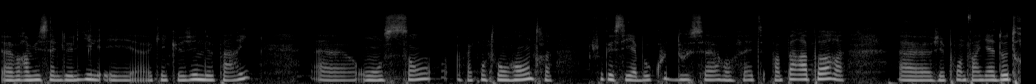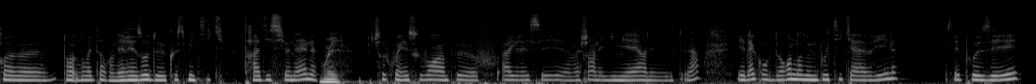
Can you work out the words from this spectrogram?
avoir vu celle de Lille et quelques-unes de Paris, euh, on sent, enfin, quand on rentre, je trouve qu'il y a beaucoup de douceur en fait. Enfin, par rapport, euh, enfin, il y a d'autres, euh, dans, dans, les réseaux de cosmétiques traditionnels, je trouve qu'on est souvent un peu agressé, machin, les lumières, les, Et là, quand on rentre dans une boutique à avril, c'est posé,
